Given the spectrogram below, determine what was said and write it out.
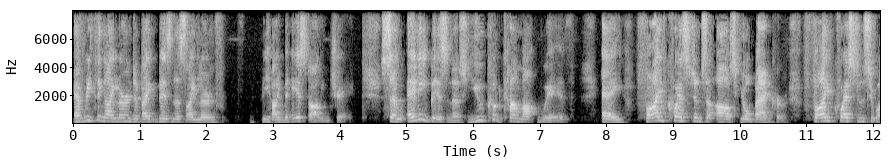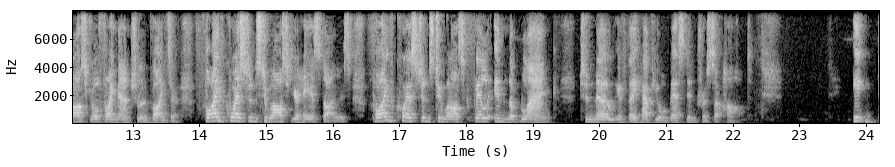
everything I learned about business, I learned behind the hairstyling chair. So any business you could come up with a, five questions to ask your banker, five questions to ask your financial advisor, five questions to ask your hairstylist, five questions to ask fill in the blank to know if they have your best interests at heart. It,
